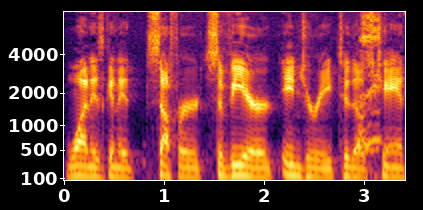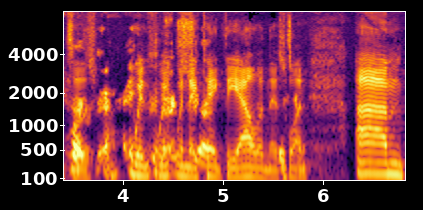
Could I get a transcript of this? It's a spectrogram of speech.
one is going to suffer severe injury to those chances sure. when, when, when sure. they take the L in this one. Um,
